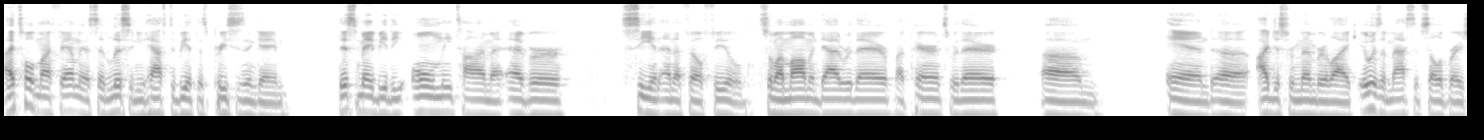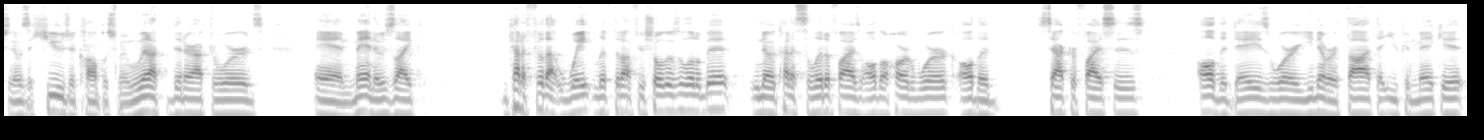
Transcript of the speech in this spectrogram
I told my family, I said, "Listen, you have to be at this preseason game. This may be the only time I ever see an NFL field." So my mom and dad were there, my parents were there. Um, and uh, I just remember like it was a massive celebration. It was a huge accomplishment. We went out to dinner afterwards, and man, it was like you kind of feel that weight lifted off your shoulders a little bit. You know, it kind of solidifies all the hard work, all the sacrifices, all the days where you never thought that you could make it.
